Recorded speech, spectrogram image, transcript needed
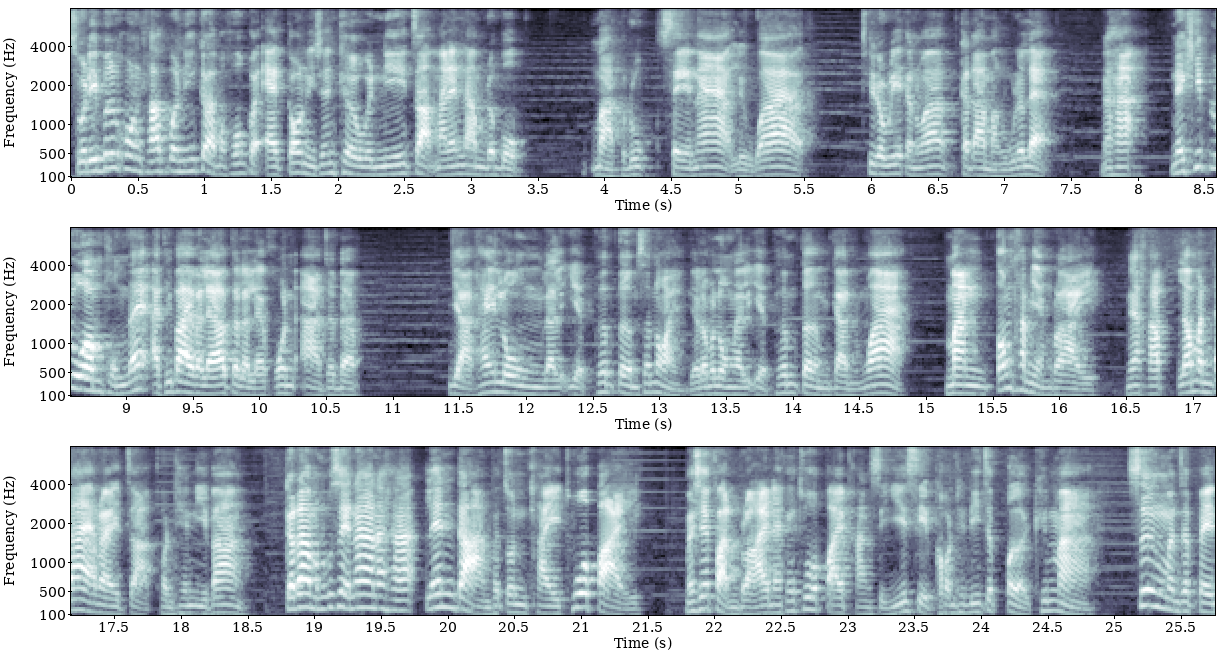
สวัสดีเพื่อนคนครับ วันนี้กลับมาพบกับแอดกล้องอีกเช่นเคยวันนี้จะมาแนะนำระบบหมากรุกเซนาหรือว่าที่เราเรียกกันว่ากระดานหมากรุกนั่นแหละนะฮะในคลิปรวมผมได้อธิบายไปแล้ว แต่หลายๆคนอาจจะแบบอยากให้ลงรายละเอียดเพิ่มเติมซะหน่อยเดี๋ยวเรามาลงรายละเอียดเพิ่มเติมกันว่า มันต้องทำอย่างไรนะครับแล้วมันได้อะไรจากคอนเทนต์นี้บ้าง กระดานหมากรุกเซนานะฮะเล่นด่านผจญภัยทั่วไป ไม่ใช่ฝันร้ายนะแค่ทั่วไปผ่าน4 20คอนเทนต์นี้จะเปิดขึ้นมา ซึ่งมันจะเป็น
